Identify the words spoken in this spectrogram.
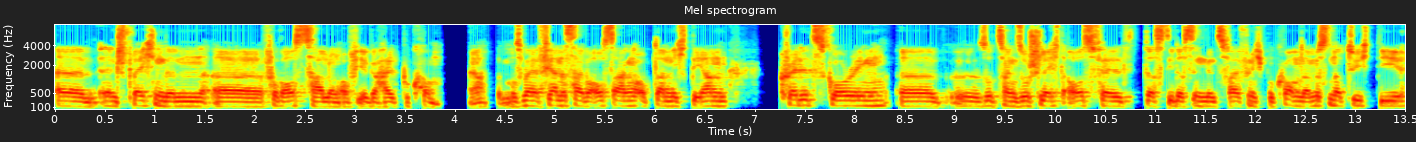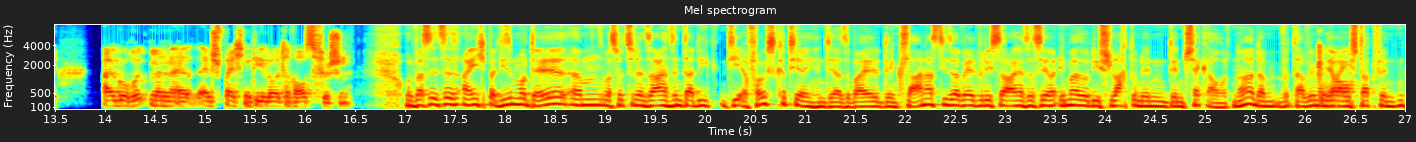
äh, entsprechenden äh, Vorauszahlungen auf ihr Gehalt bekommen. Ja, da muss man ja fairnesshalber auch sagen, ob dann nicht deren Credit Scoring äh, sozusagen so schlecht ausfällt, dass die das in den Zweifel nicht bekommen. Da müssen natürlich die Algorithmen äh, entsprechend die Leute rausfischen. Und was ist eigentlich bei diesem Modell, ähm, was würdest du denn sagen, sind da die, die Erfolgskriterien hinterher? Also bei den Klarnas dieser Welt würde ich sagen, es ist ja immer so die Schlacht um den, den Checkout. Ne? Da, da will man genau. ja eigentlich stattfinden.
